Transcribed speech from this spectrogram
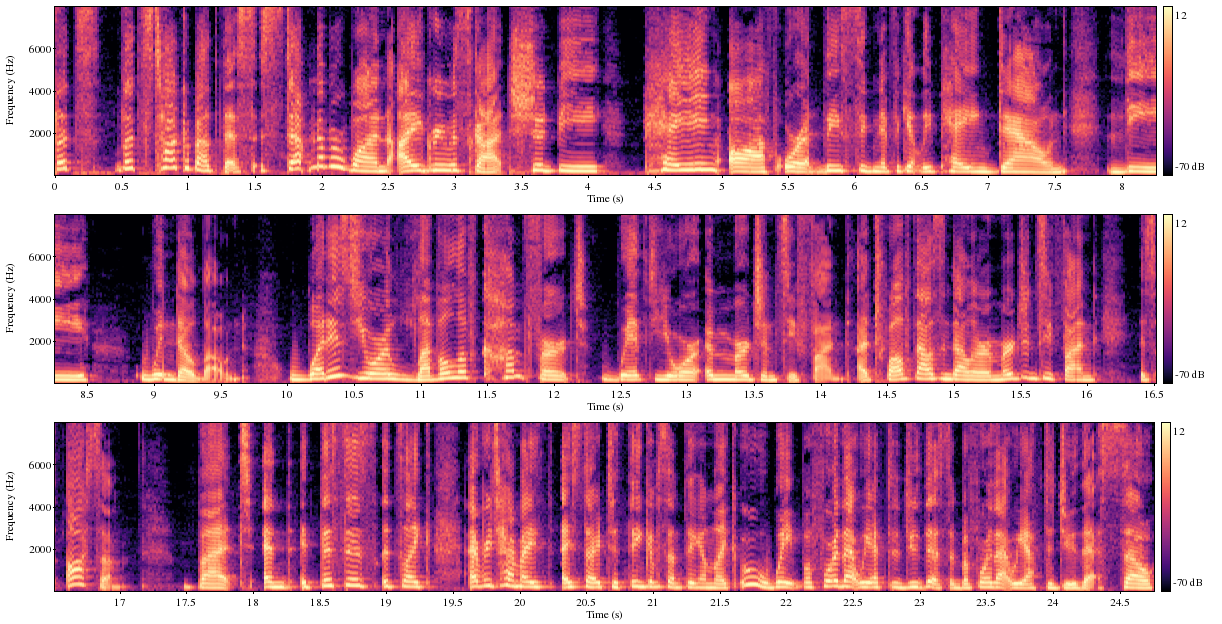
Let's let's talk about this. Step number 1, I agree with Scott, should be paying off or at least significantly paying down the window loan. What is your level of comfort with your emergency fund? A $12,000 emergency fund is awesome. But, and it, this is, it's like every time I, I start to think of something, I'm like, oh wait, before that we have to do this. And before that we have to do this. So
